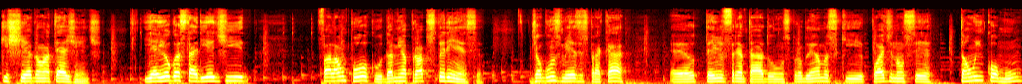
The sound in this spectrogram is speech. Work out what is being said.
que chegam até a gente. E aí eu gostaria de falar um pouco da minha própria experiência. De alguns meses para cá, é, eu tenho enfrentado uns problemas que pode não ser tão incomum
